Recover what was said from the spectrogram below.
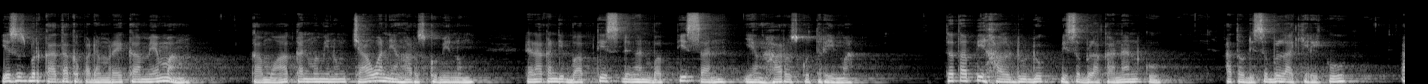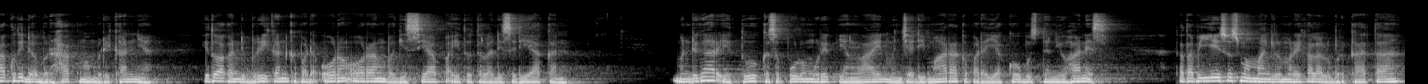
Yesus berkata kepada mereka, memang kamu akan meminum cawan yang harus kuminum dan akan dibaptis dengan baptisan yang harus kuterima. Tetapi hal duduk di sebelah kananku atau di sebelah kiriku, aku tidak berhak memberikannya. Itu akan diberikan kepada orang-orang bagi siapa itu telah disediakan. Mendengar itu, kesepuluh murid yang lain menjadi marah kepada Yakobus dan Yohanes. Tetapi Yesus memanggil mereka lalu berkata,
